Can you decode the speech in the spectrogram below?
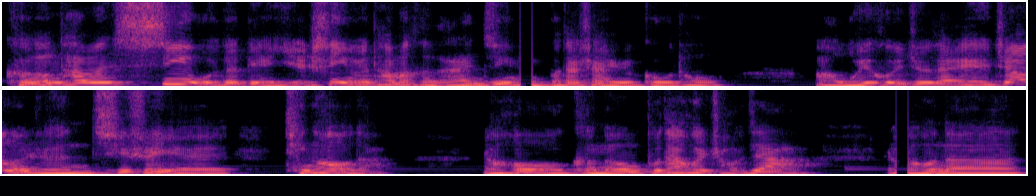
可能他们吸引我的点也是因为他们很安静，不太善于沟通啊。我也会觉得，哎，这样的人其实也挺好的，然后可能不太会吵架，然后呢，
